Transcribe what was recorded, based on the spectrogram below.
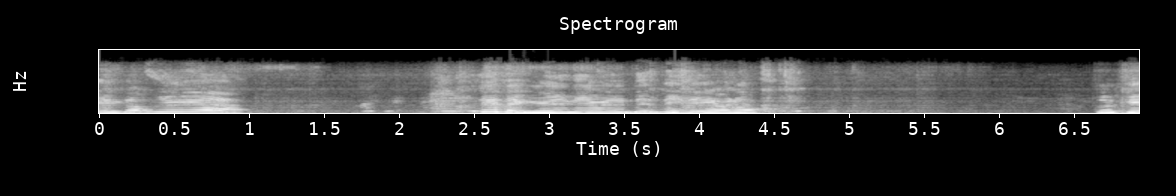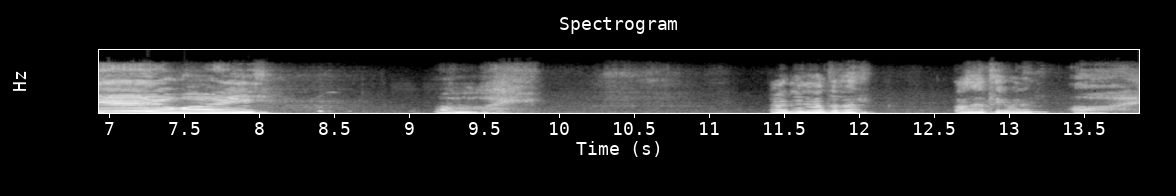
กันครับเนี่ยที่หนึ่งอยู่ดีๆมันที่สี่เดียวเนี่ยโอเคเอาใหม่โอ้ยเอาหนึ่งครับทุกคนเอาทีวันนี้โอ้ย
